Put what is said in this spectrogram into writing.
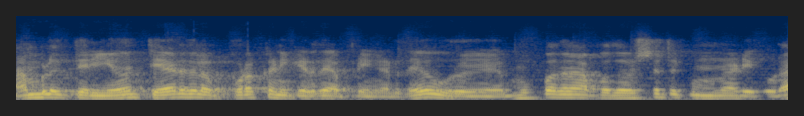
நம்மளுக்கு தெரியும் தேர்தலை புறக்கணிக்கிறது அப்படிங்கிறது ஒரு முப்பது நாற்பது வருஷத்துக்கு முன்னாடி கூட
